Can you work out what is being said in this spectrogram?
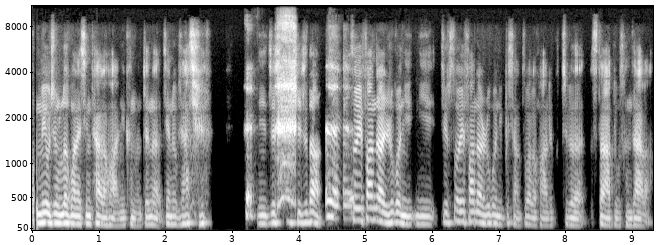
果没有这种乐观的心态的话，你可能真的坚持不下去。你这谁知道？作嗯。为 founder，如果你你就作为 founder，如果你不想做的话，这这个 startup 就不存在了，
